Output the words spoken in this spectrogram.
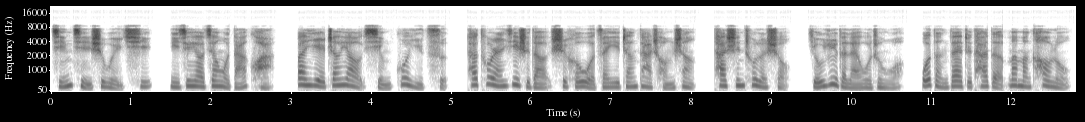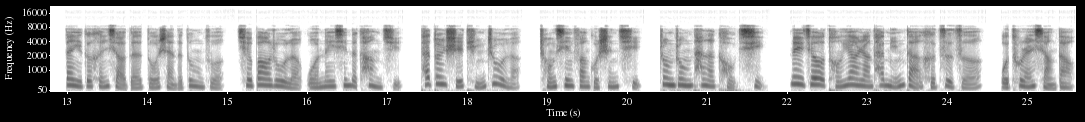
仅仅是委屈，已经要将我打垮。半夜，张耀醒过一次。他突然意识到是和我在一张大床上，他伸出了手，犹豫的来握住我。我等待着他的慢慢靠拢，但一个很小的躲闪的动作却暴露了我内心的抗拒。他顿时停住了，重新翻过身去，重重叹了口气。内疚同样让他敏感和自责。我突然想到，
